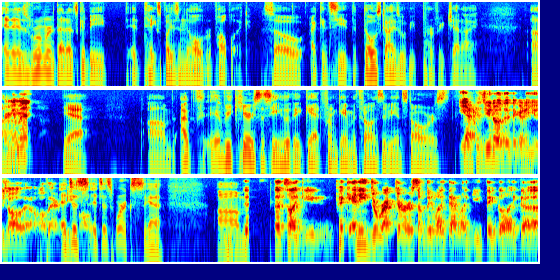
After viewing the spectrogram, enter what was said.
and it's rumored that it's gonna be it takes place in the Old Republic. So I can see that those guys would be perfect Jedi. Um, Bring him in. Yeah. Um, I'd be curious to see who they get from Game of Thrones to be in Star Wars. Yeah, because you know that they're going to use all the all their it people. just it just works. Yeah. Um, That- That's like you pick any director or something like that. Like you think of like uh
